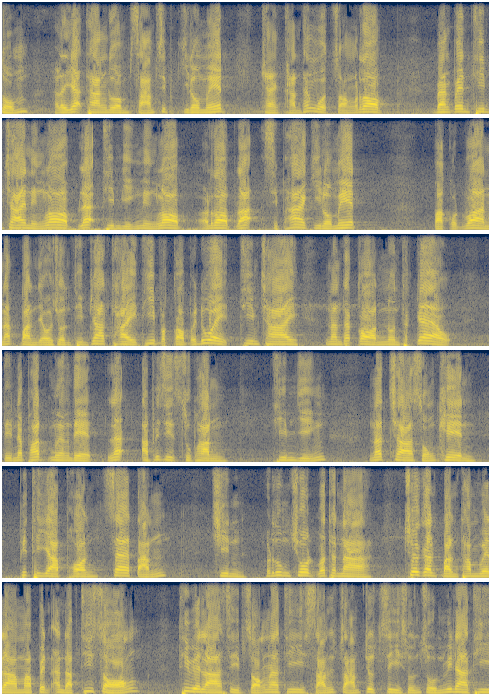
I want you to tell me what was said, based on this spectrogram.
สม ระยะทางรวม 30 กิโลเมตร แข่งขันทั้งหมด 2 รอบ แบ่งเป็นทีมชาย 1 รอบ และทีมหญิง 1 รอบ รอบละ 15 กิโลเมตร รากฏว่านักปั่นเยาวชนทีมชาติไทยที่ประกอบไปด้วยทีมชาย นันทกรนนทแก้ว ตินพัฒน์เมืองเดชและอภิสิทธิ์สุพรรณทีมหญิง นัชชาสงเคนพิทยาพรแซ่ตัน ชิน รุ่งโชตวัฒนา ช่วยกันปั่นทำเวลามาเป็นอันดับที่ 2 ที่เวลา 42 นาที 33.400 วินาที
